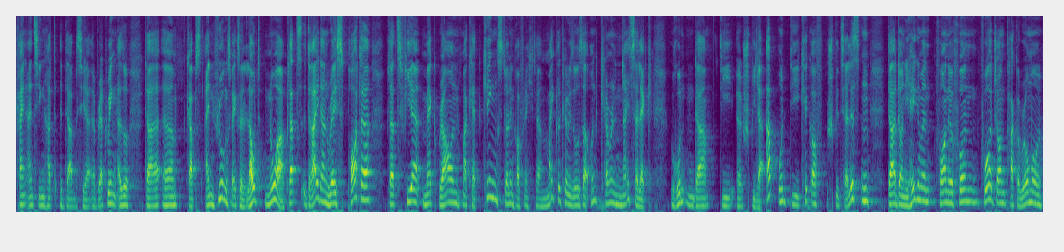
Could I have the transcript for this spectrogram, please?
Keinen einzigen hat da bisher äh, Brad Wing. Also da äh, gab es einen Führungswechsel. Laut Noah, Platz 3 dann Race Porter, Platz 4 Mac Brown, Marquette King, Sterling Hoffnechter, Michael Carrizosa und Karen Neiselek runden da die äh, Spieler ab und die Kickoff-Spezialisten. Da Donny Hageman vorne von, vor John Parker Romo,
